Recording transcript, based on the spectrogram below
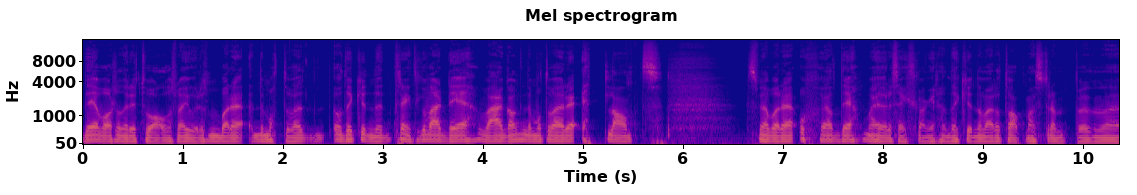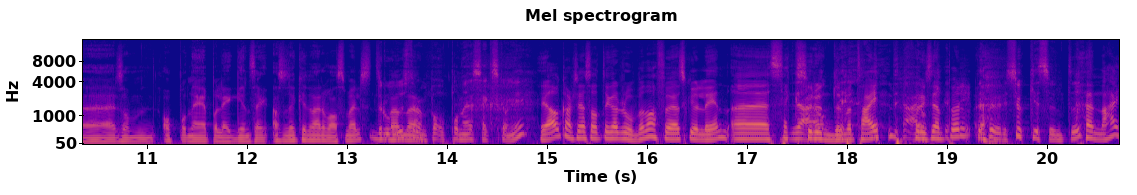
Det var sånne ritualer som jeg gjorde som bare Det måtte være Og det kunne, trengte ikke å være det hver gang. Det måtte være et eller annet som jeg bare Åh, ja, det må jeg gjøre seks ganger. Det kunne være å ta på meg strømpen eh, sånn opp og ned på leggen. Altså, det kunne være hva som helst. Dro men, du eh, strømpa opp og ned seks ganger? ja, kanskje jeg satt i garderoben da, før jeg skulle inn. Eh, seks er runder ikke- med teip, f.eks. eksempel. Det høres jo ikke sunt ut. Nei,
